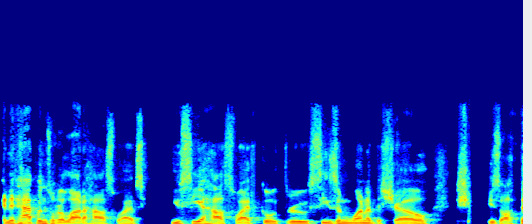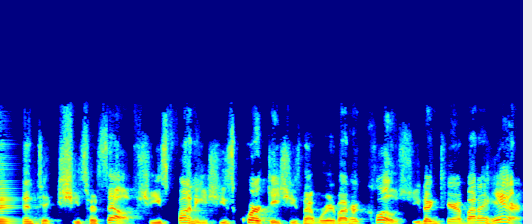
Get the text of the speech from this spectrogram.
and it happens with a lot of housewives you see a housewife go through season one of the show she's authentic she's herself she's funny she's quirky she's not worried about her clothes she doesn't care about her hair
